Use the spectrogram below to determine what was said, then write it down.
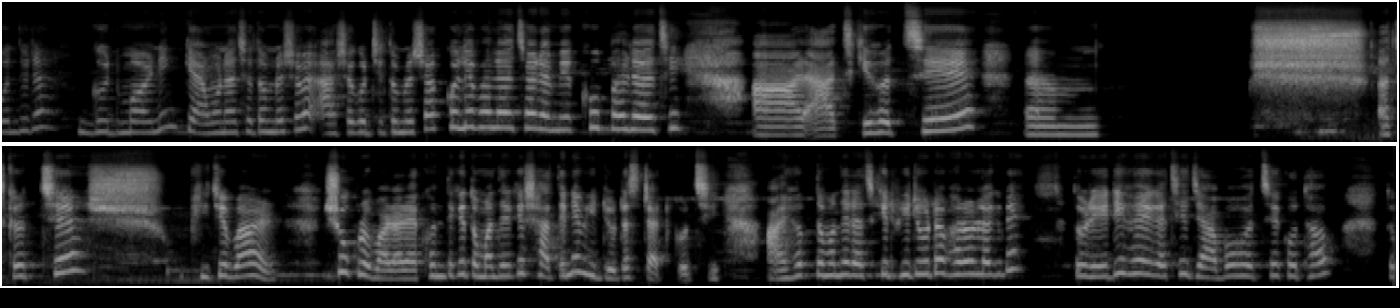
বন্ধুরা গুড মর্নিং কেমন আছো তোমরা সবাই? আশা করছি তোমরা সকলে ভালো আছো আর আমি খুব ভালো আছি। আর আজকে হচ্ছে আজকে হচ্ছে কি যে বার? শুক্রবার। আর এখন থেকে তোমাদেরকে সাথে নিয়ে ভিডিওটা স্টার্ট করছি। আই হোপ তোমাদের আজকের ভিডিওটা ভালো লাগবে। তো রেডি হয়ে গেছি যাব হচ্ছে কোথাও। তো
